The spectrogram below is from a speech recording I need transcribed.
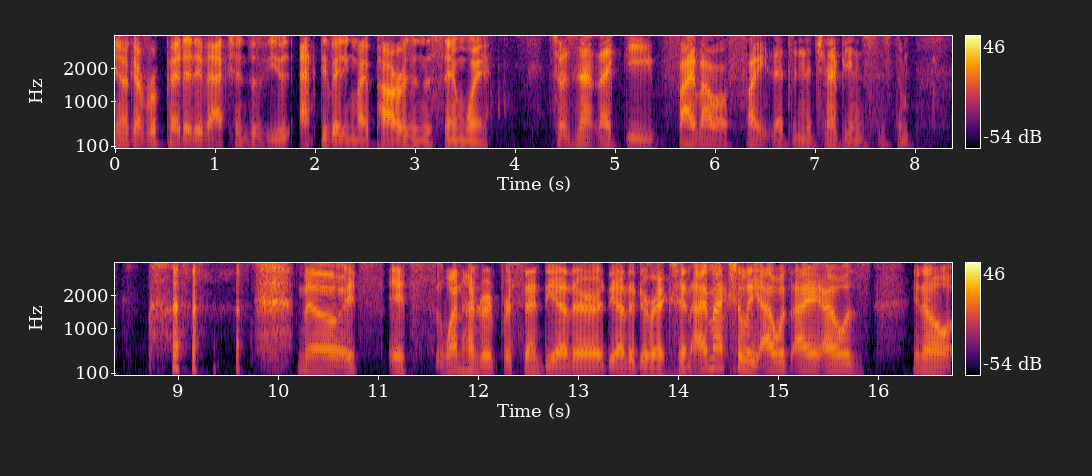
you know kind of repetitive actions of you activating my powers in the same way So it's not like the five-hour fight that's in the Champions system. No, it's it's one hundred percent the other the other direction. I'm actually I was I I was you know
